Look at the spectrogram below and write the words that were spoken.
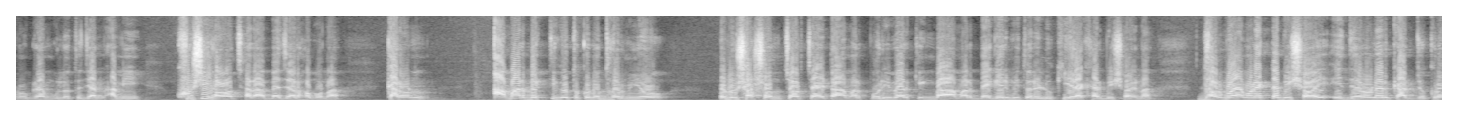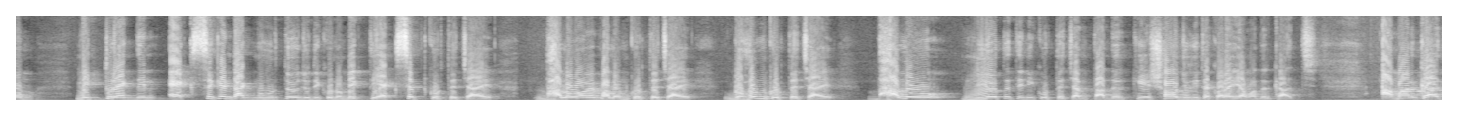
প্রোগ্রামগুলোতে যান, আমি খুশি হওয়া ছাড়া বেজার হব না। কারণ আমার ব্যক্তিগত কোনো ধর্মীয় অনুশাসন, চর্চা, এটা আমার পরিবার কিংবা আমার ব্যাগের ভিতরে লুকিয়ে রাখার বিষয় না। ধর্ম এমন একটা বিষয় এই ধরনের কার্যক্রম মৃত্যুর একদিন এক সেকেন্ড আগ মুহূর্তেও যদি কোনো ব্যক্তি অ্যাকসেপ্ট করতে চায়, ভালোভাবে পালন করতে চায়, গ্রহণ করতে চায়, ভালো নিয়তে তিনি করতে চান, তাদেরকে সহযোগিতা করাই আমাদের কাজ। আমার কাজ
